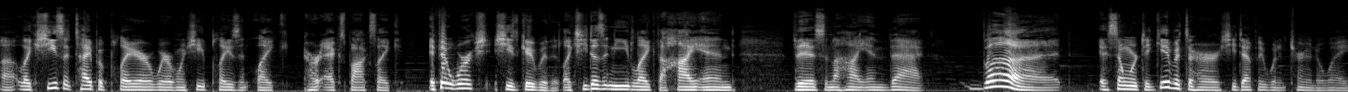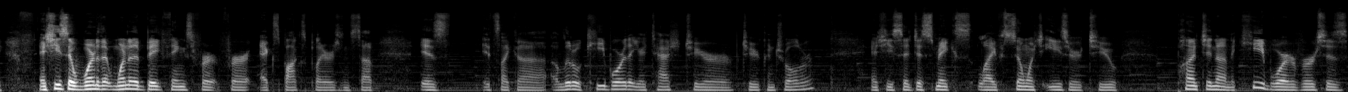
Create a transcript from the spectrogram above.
uh, like she's a type of player where when she plays it like her Xbox, like if it works, she's good with it. Like she doesn't need like the high end this and the high end that. But if someone were to give it to her, she definitely wouldn't turn it away. And she said one of the one of the big things for for Xbox players and stuff is it's like a, a little keyboard that you attach to your to your controller. And she said just makes life so much easier to punch in on a keyboard versus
